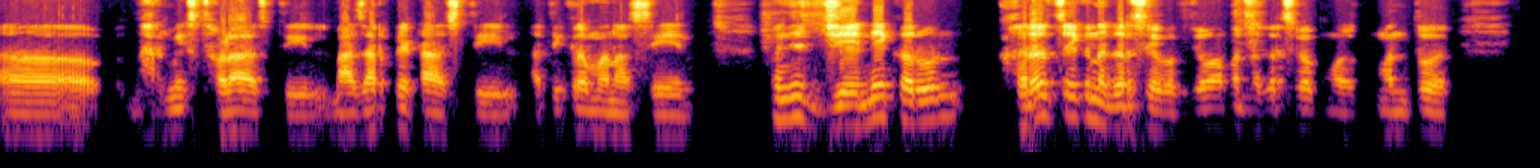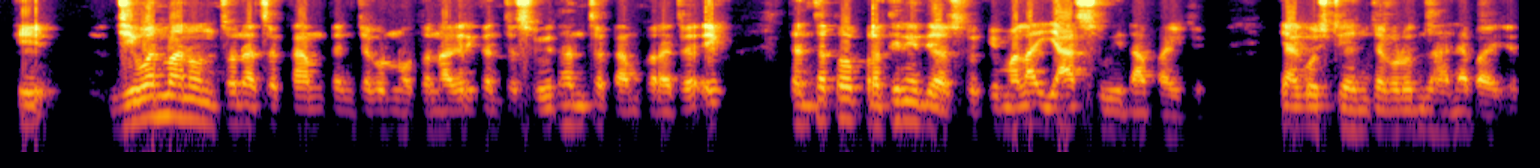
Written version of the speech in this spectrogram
धार्मिक स्थळं असतील बाजारपेठा असतील अतिक्रमण असेल म्हणजे जेणेकरून खरंच एक नगरसेवक जेव्हा आपण नगरसेवक म्हणतोय की जीवनमान उंचवण्याचं काम त्यांच्याकडून होतं नागरिकांच्या सुविधांचं काम करायचं एक त्यांचा तो प्रतिनिधी असतो की मला या सुविधा पाहिजे या गोष्टी यांच्याकडून झाल्या पाहिजेत.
